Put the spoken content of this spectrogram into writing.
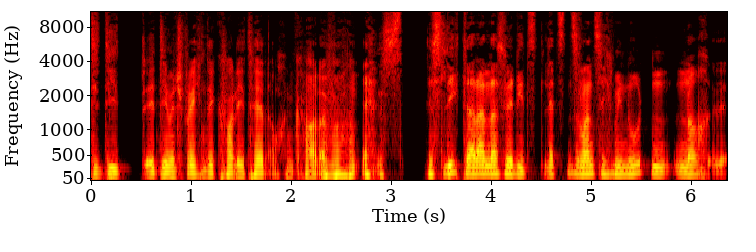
die, die dementsprechende Qualität auch im Kader vorhanden ist. Es liegt daran, dass wir die letzten 20 Minuten noch äh,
